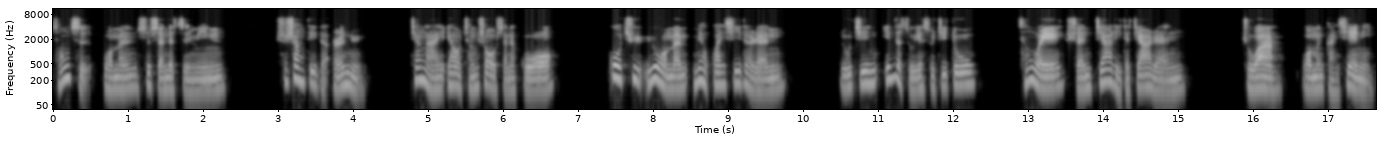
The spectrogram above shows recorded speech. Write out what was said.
从此我们是神的子民，是上帝的儿女，将来要承受神的国。过去与我们没有关系的人，如今因着主耶稣基督，成为神家里的家人。主啊，我们感谢你，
